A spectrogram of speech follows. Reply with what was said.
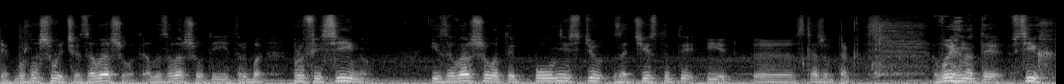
як можна швидше завершувати, але завершувати її треба професійно і завершувати повністю, зачистити і, е, скажімо так, вигнати всіх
